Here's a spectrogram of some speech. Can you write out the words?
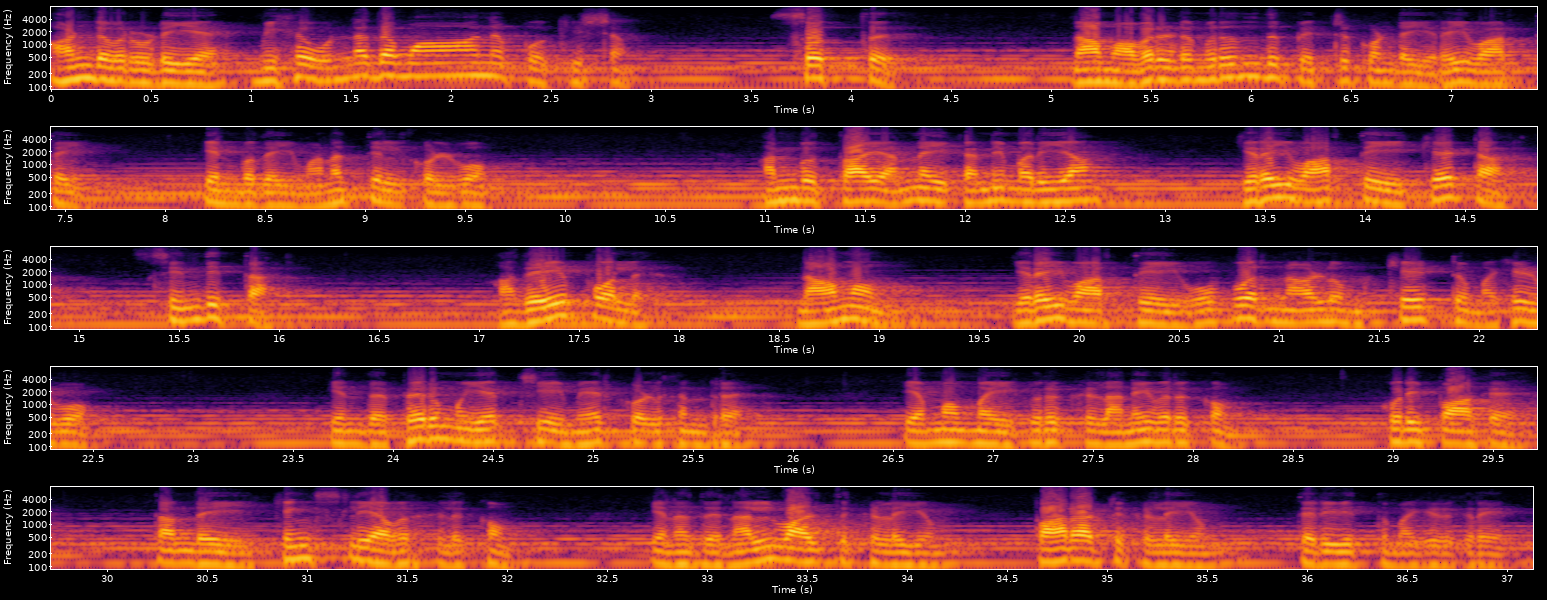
ஆண்டவருடைய மிக உன்னதமான பொக்கிஷம். சொத்து. நாம் அவரிடமிருந்து பெற்றுக்கொண்ட இறைவார்த்தை என்பதை மனத்தில் கொள்வோம். அன்பு தாய் அன்னை கன்னிமரியா இறை வார்த்தையை கேட்டார் சிந்தித்தார். அதே போல நாமும் இறை வார்த்தையை ஒவ்வொரு நாளும் கேட்டு மகிழ்வோம். இந்த பெருமுயற்சியை மேற்கொள்கின்ற எம்எம்ஐ குருக்கள் அனைவருக்கும் குறிப்பாக தந்தை கிங்ஸ்லி அவர்களுக்கும் எனது நல்வாழ்த்துக்களையும் பாராட்டுக்களையும் தெரிவித்து மகிழ்கிறேன்.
